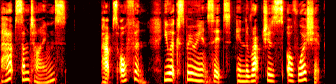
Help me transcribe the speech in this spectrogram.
Perhaps sometimes, perhaps often, you experience it in the raptures of worship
